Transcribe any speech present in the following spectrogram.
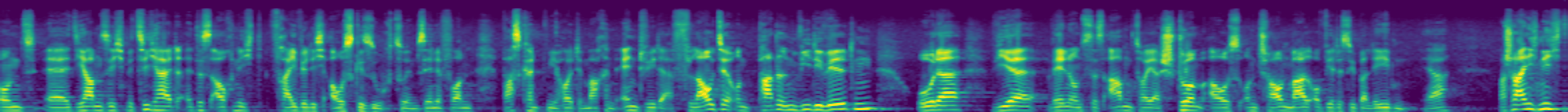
Und äh, die haben sich mit Sicherheit das auch nicht freiwillig ausgesucht, so im Sinne von, was könnten wir heute machen? Entweder Flaute und paddeln wie die Wilden oder wir wählen uns das Abenteuer Sturm aus und schauen mal, ob wir das überleben. Ja? Wahrscheinlich nicht.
